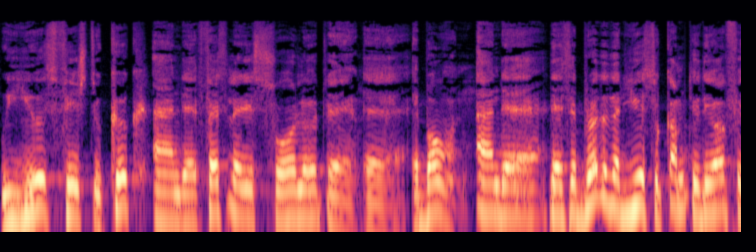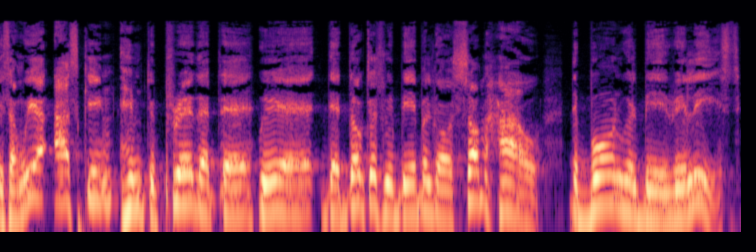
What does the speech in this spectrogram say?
we used fish to cook, and the first lady swallowed a, a, a bone. And uh, there's a brother that used to come to the office, and we are asking him to pray that uh, we, uh, the doctors will be able to somehow the bone will be released.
